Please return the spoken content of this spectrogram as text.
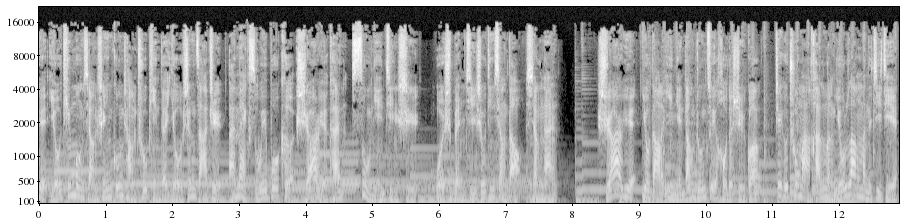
欢迎翻阅由听梦想声音工厂出品的有声杂志《MX 微播客》十二月刊素年锦时，我是本期收听向导向南。十二月又到了一年当中最后的时光，这个充满寒冷又浪漫的季节，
